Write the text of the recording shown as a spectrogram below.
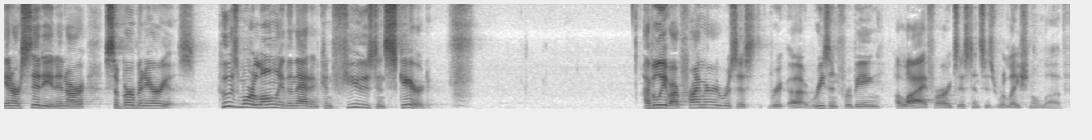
in our city and in our suburban areas? Who's more lonely than that and confused and scared? I believe our primary resist, uh, reason for being alive, for our existence, is relational love.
